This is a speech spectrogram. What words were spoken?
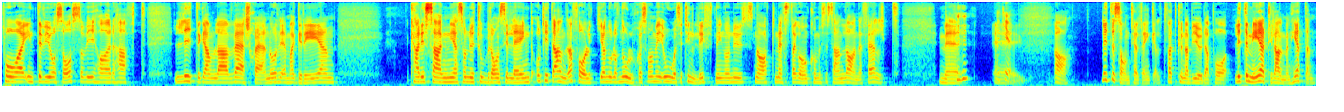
på intervju hos oss och vi har haft lite gamla världsstjärnor, Emma Gren, Kari Sagnia som nu tog brons i längd och lite andra folk, Jan-Olof Nolsjö som var med i OS i tyngdlyftning och nu snart nästa gång kommer Susanne Lanefelt med kul. eh, ja, lite sånt helt enkelt för att kunna bjuda på lite mer till allmänheten.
